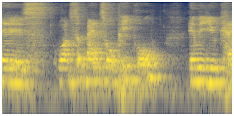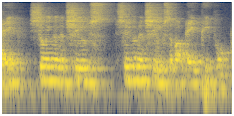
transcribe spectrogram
is wants to mentor people in the UK. She's going to choose. She's going to choose about eight people.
